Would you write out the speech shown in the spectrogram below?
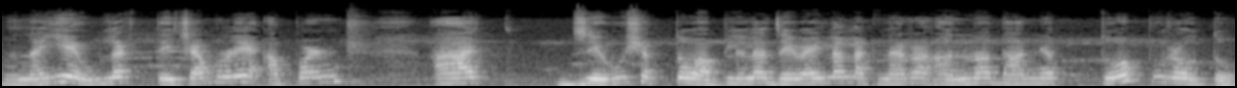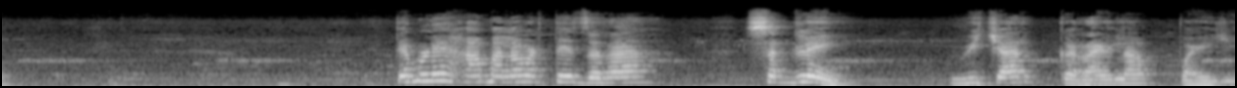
नाही आहे उलट त्याच्यामुळे आपण आज जेवू शकतो. आपल्याला जेवायला लागणारं अन्नधान्य तो पुरवतो. त्यामुळे हा मला वाटते जरा सगळे विचार करायला पाहिजे.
